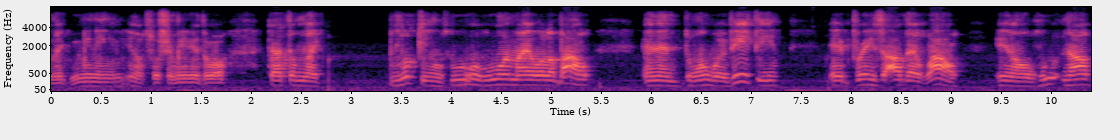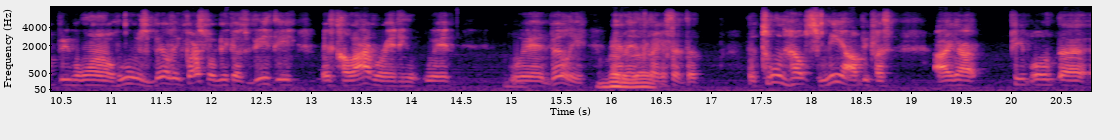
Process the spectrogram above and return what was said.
like meaning you know social media, the world, got them like looking who who am I all about, and then the one with Viti, it brings out that wow, you know who now people want to know who is Billy Crespo because Viti is collaborating with with Billy, Really, and right. like I said, the the tune helps me out because I got people that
